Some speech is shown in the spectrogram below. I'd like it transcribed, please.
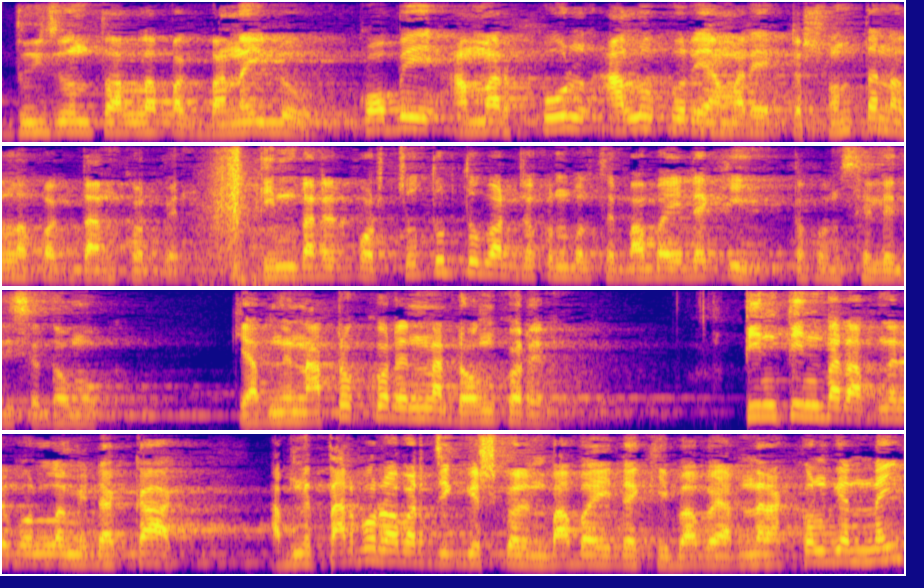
দুইজন তো আল্লাপাক বানাইলো। কবে আমার কোল আলো করে আমার একটা সন্তান আল্লাপাক দান করবেন? তিনবারের পর চতুর্থবার যখন বলছে, বাবা, এটা কি? তখন ছেলে দিছে দমক কি আপনি নাটক করেন না ডং করেন? তিন, তিনবার আপনারে বললাম, এটা কাক? আপনি তারপর আবার জিজ্ঞেস করেন, বাবা, এটা কি? বাবা, আপনার আকল জ্ঞান নাই?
